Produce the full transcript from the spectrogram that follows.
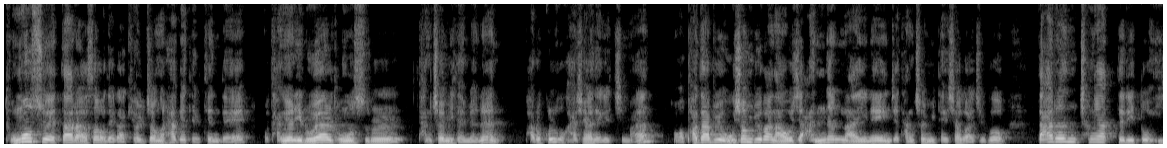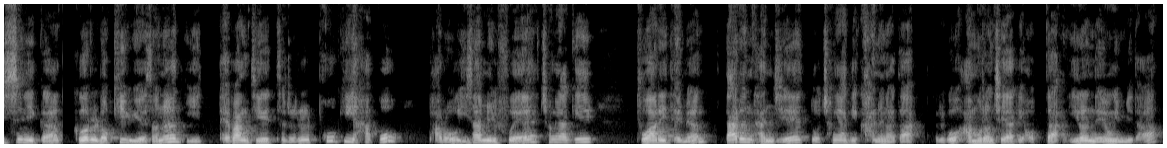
동호수에 따라서 내가 결정을 하게 될 텐데 뭐 당연히 로얄 동호수를 당첨이 되면은 바로 끌고 가셔야 되겠지만 어, 바다뷰 오션뷰가 나오지 않는 라인에 이제 당첨이 되셔가지고 다른 청약들이 또 있으니까 그거를 넣기 위해서는 이 대방 디에트를 포기하고 바로 2, 3일 후에 청약이 부활이 되면 다른 단지에 또 청약이 가능하다. 그리고 아무런 제약이 없다. 이런 내용입니다.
